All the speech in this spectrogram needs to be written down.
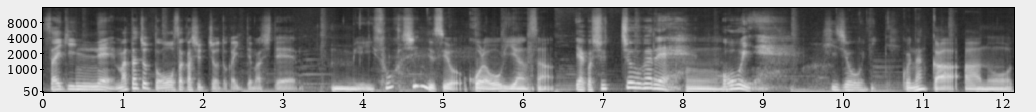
最近ねまたちょっと大阪出張とか行ってまして。うんいや忙しいんですよこれは扇やんさいやこれ出張がね、ん、うん、多いね。非常に。これなんかあの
